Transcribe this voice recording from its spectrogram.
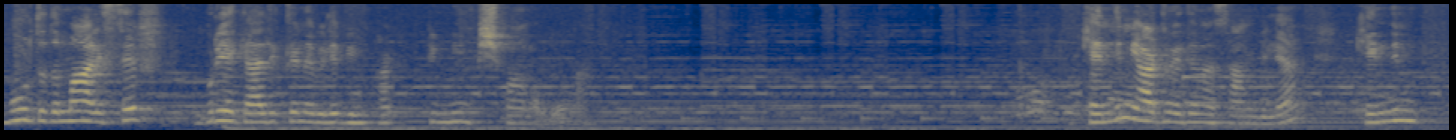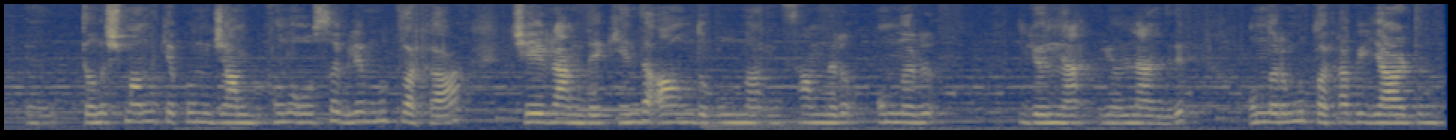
burada da maalesef buraya geldiklerine bile bin, bin, bin pişman oluyorlar. Kendim yardım edemesem bile, kendim e, danışmanlık yapamayacağım bir konu olsa bile mutlaka çevremde, kendi ağımda bulunan insanları onları yönlen- yönlendirip onlara mutlaka bir yardım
